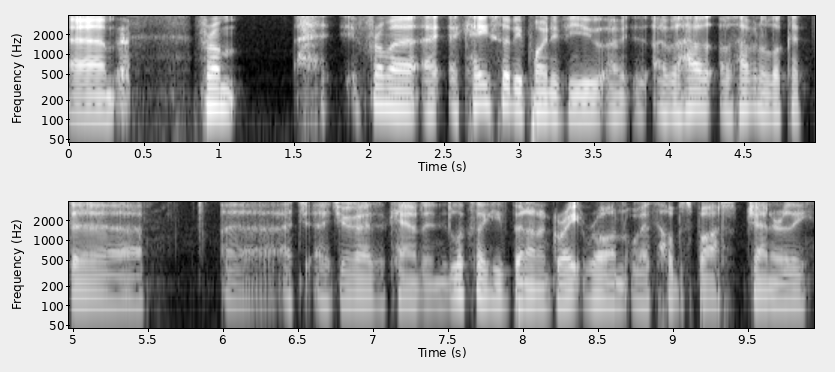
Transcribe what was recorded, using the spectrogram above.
Um, from, from a, a case study point of view, I, I was having a look at the uh, at, at, your guys' account, and it looks like you've been on a great run with HubSpot generally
